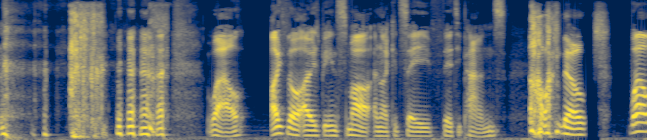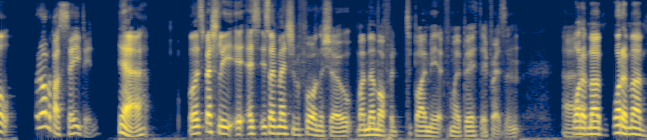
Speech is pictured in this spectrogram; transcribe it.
well, I thought I was being smart and I could save thirty pounds. Oh no! Well, we're all about saving. Yeah. Well, especially as, as I've mentioned before on the show, my mum offered to buy me it for my birthday present. Uh, what a mum! What a mum!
